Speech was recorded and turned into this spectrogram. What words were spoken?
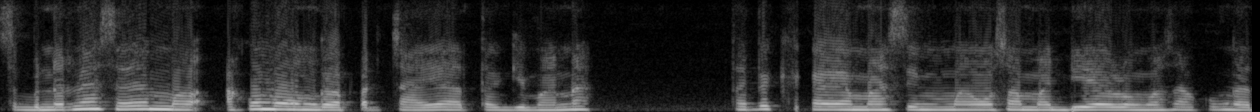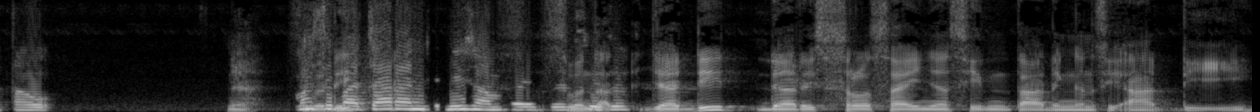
sebenarnya saya aku mau nggak percaya atau gimana. Tapi kayak masih mau sama dia loh mas. Aku nggak tahu. Nah, masih seperti- pacaran jadi sampai Sebentar, situ. Jadi dari selesainya Sinta dengan si Adi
